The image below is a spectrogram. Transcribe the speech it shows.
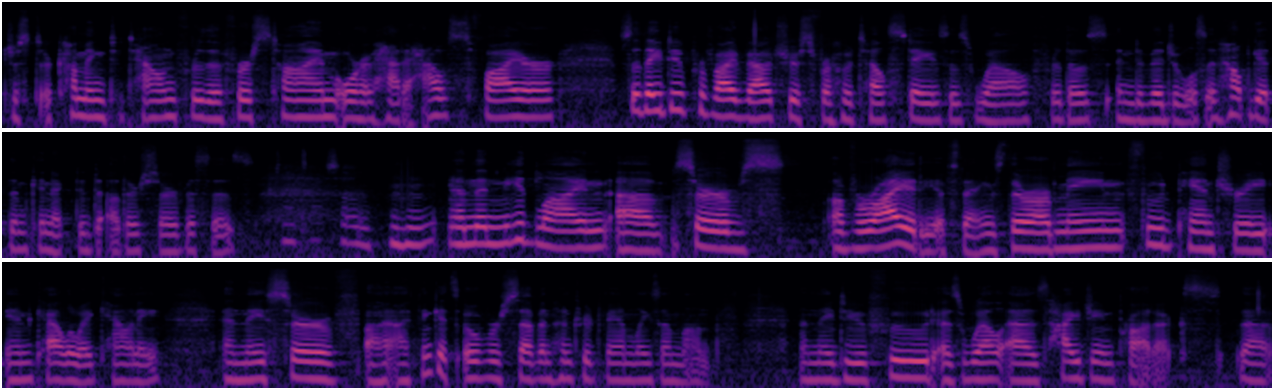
just are coming to town for the first time or have had a house fire. So they do provide vouchers for hotel stays as well for those individuals and help get them connected to other services. That's awesome. Mm -hmm. And the Needline uh, serves a variety of things. They're our main food pantry in Calloway County, and they serve, uh, I think it's over 700 families a month. And they do food as well as hygiene products uh,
